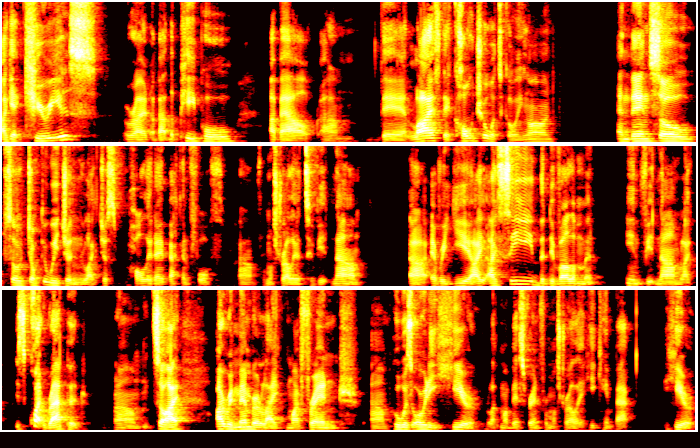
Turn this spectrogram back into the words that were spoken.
i get curious right about the people about um, their life their culture what's going on. And then so so region like just holiday back and forth um, from australia to vietnam uh, every year. I, I see the development in vietnam like it's quite rapid. Um, so i i remember like my friend um, who was already here like my best friend from australia he came back here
